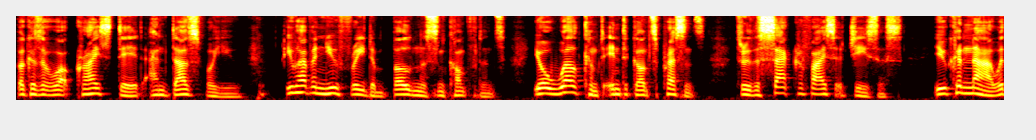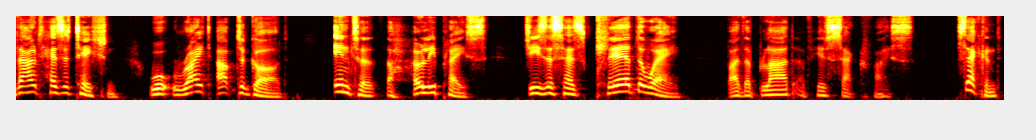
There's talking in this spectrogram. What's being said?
because of what Christ did and does for you. You have a new freedom, boldness, and confidence. You're welcomed into God's presence through the sacrifice of Jesus. You can now, without hesitation, walk right up to God, into the holy place. Jesus has cleared the way by the blood of his sacrifice. Second,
